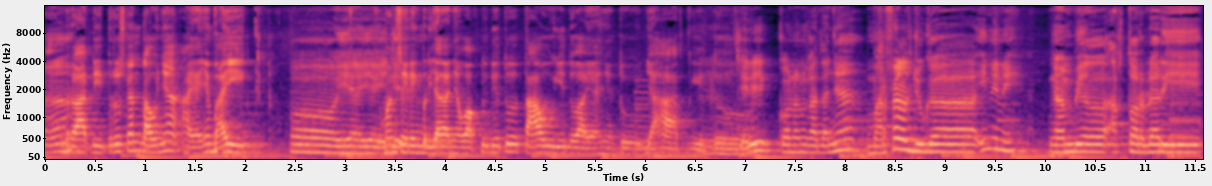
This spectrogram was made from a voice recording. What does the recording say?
Hah? berlatih terus kan taunya ayahnya baik. Oh, iya iya. Cuman Jadi- seiring berjalannya waktu dia tuh tahu gitu ayahnya tuh jahat gitu. Jadi konon katanya Marvel juga ini nih ngambil aktor dari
